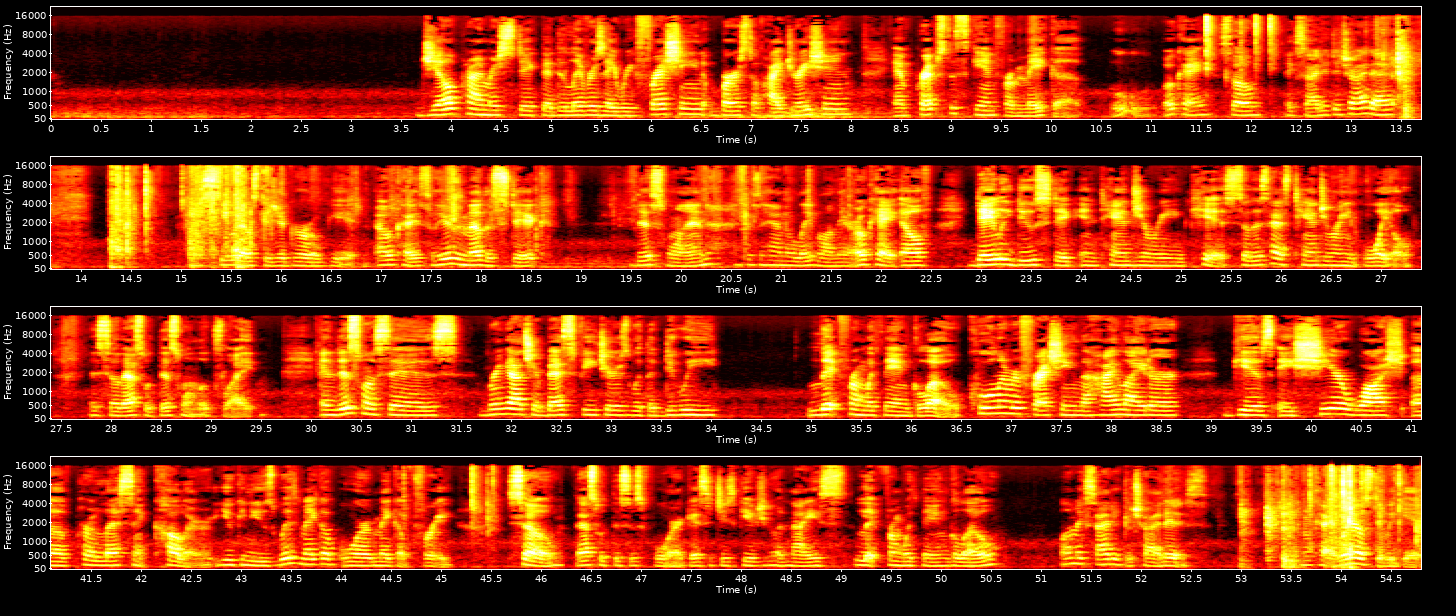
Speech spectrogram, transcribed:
Gel primer stick that delivers a refreshing burst of hydration and preps the skin for makeup. Ooh, okay. So excited to try that. Let's see what else did your girl get. Okay, so here's another stick this one. Doesn't have no label on there. Okay, e.l.f. Daily Dew Stick in Tangerine Kiss. So this has tangerine oil. And so that's what this one looks like. And this one says, bring out your best features with a dewy, lit from within glow. Cool and refreshing, the highlighter gives a sheer wash of pearlescent color. You can use with makeup or makeup free. So that's what this is for. I guess it just gives you a nice lit from within glow. Well, I'm excited to try this. Okay, what else did we get?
